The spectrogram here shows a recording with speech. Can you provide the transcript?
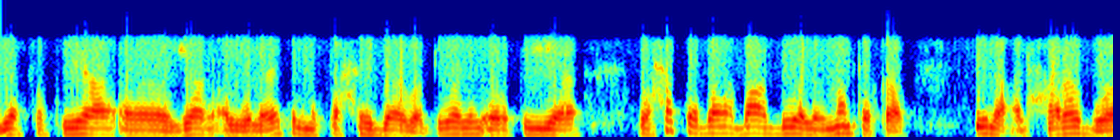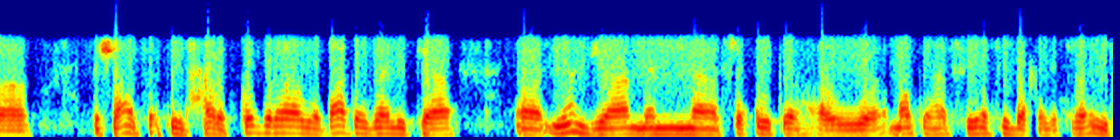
يستطيع آه، جر الولايات المتحدة والدول الأوروبية وحتى بعض دول المنطقة إلى الحرب وإشعال فتيل حرب كبرى وبعد ذلك آه، ينجى من سقوطه أو موته السياسي داخل إسرائيل.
